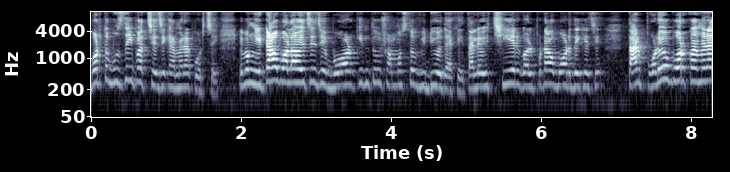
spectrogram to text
বর তো বুঝতেই পারছে যে ক্যামেরা করছে। এবং এটাও বলা হয়েছে যে বর কিন্তু সমস্ত ভিডিও দেখে। তাহলে ওই ছিয়ের গল্পটাও বর দেখেছে। তারপরেও বর ক্যামেরা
